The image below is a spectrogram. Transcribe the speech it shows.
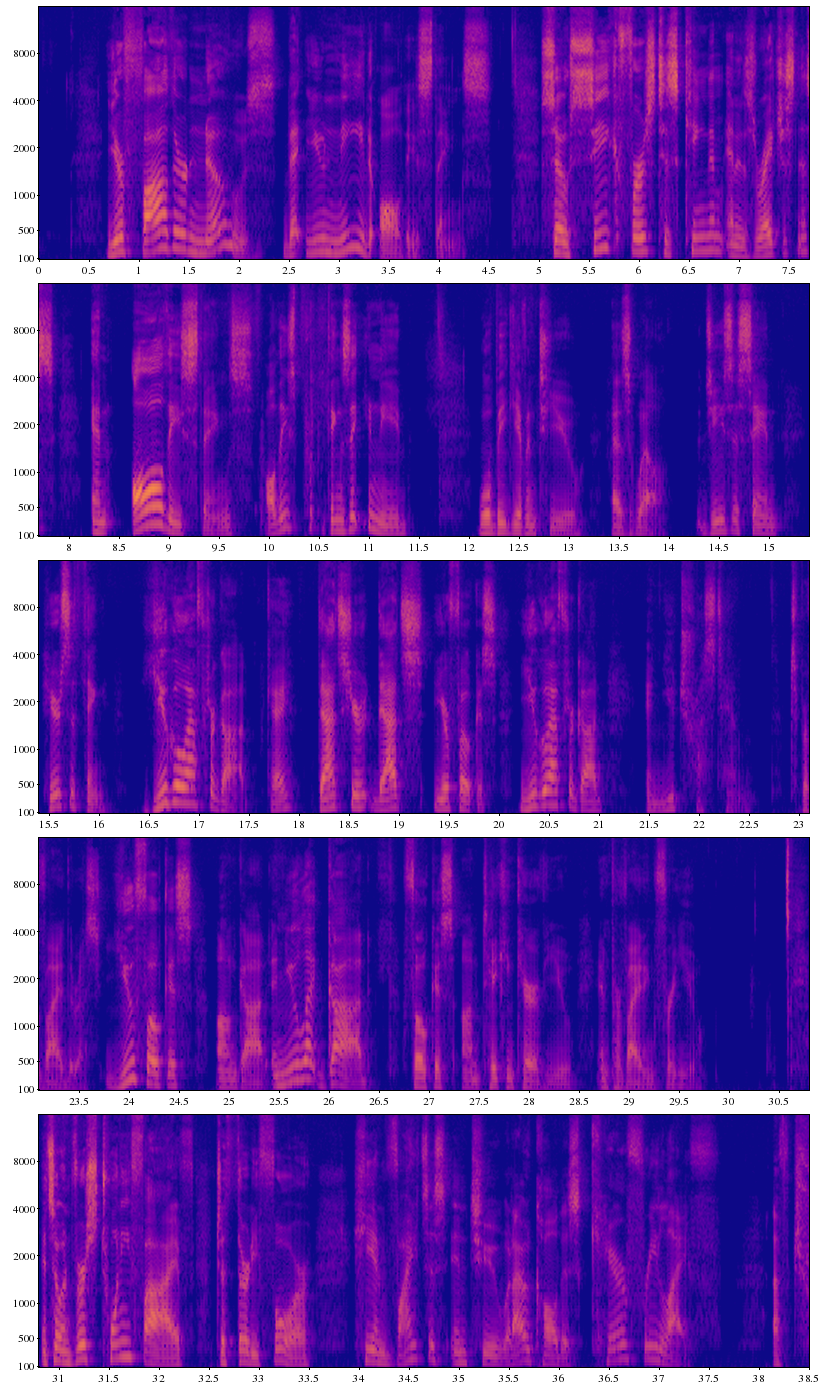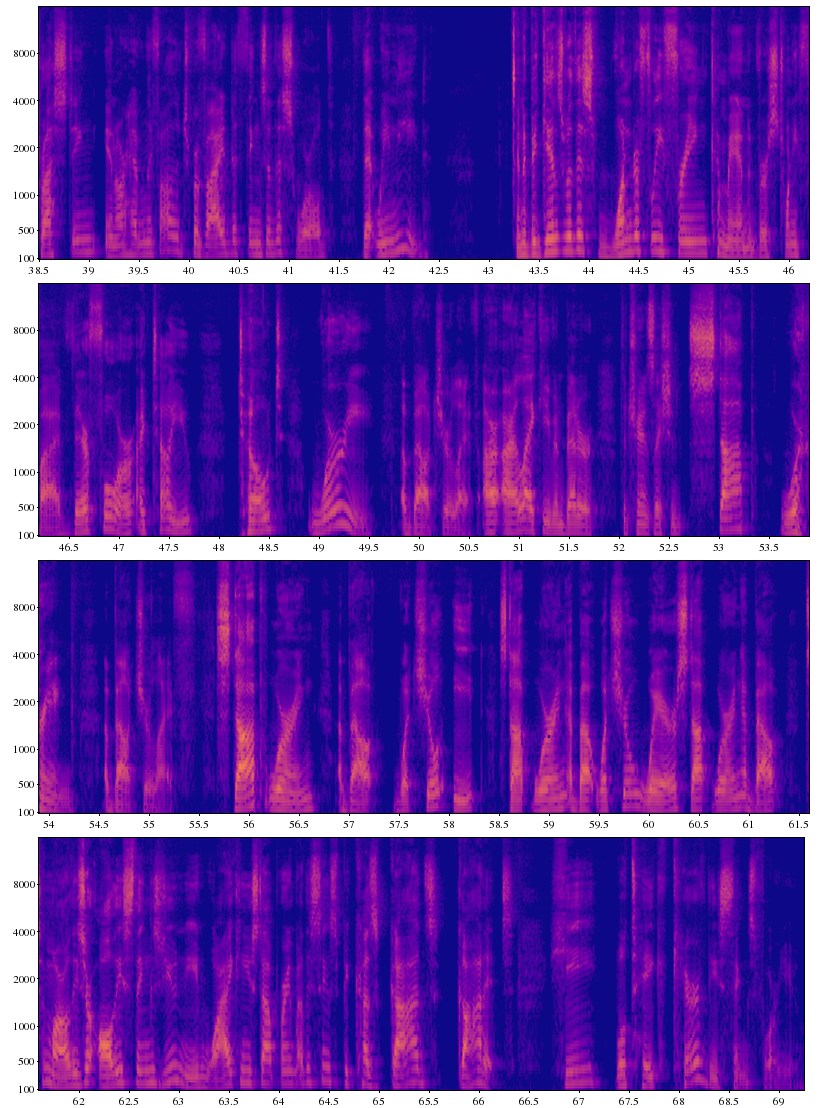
Your Father knows that you need all these things. So seek first his kingdom and his righteousness, and all these things, all these things that you need, will be given to you as well. Jesus saying, here's the thing. You go after God, okay? That's your that's your focus. You go after God and you trust him to provide the rest. You focus on God and you let God focus on taking care of you and providing for you. And so in verse 25 to 34, he invites us into what I would call this carefree life of trusting in our Heavenly Father to provide the things of this world that we need. And it begins with this wonderfully freeing command in verse 25 Therefore, I tell you, don't worry about your life. I, I like even better the translation stop worrying about your life. Stop worrying about what you'll eat. Stop worrying about what you'll wear. Stop worrying about tomorrow. These are all these things you need. Why can you stop worrying about these things? Because God's got it. He will take care of these things for you.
